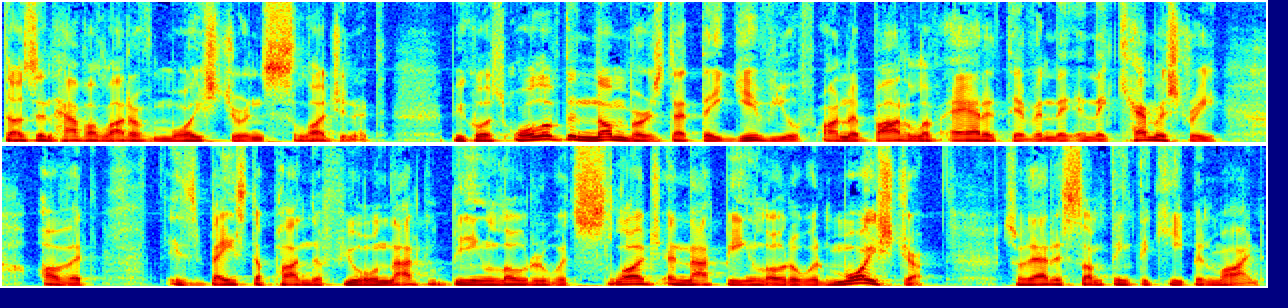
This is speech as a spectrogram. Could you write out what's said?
doesn't have a lot of moisture and sludge in it. Because all of the numbers that they give you on a bottle of additive and the, and the chemistry of it is based upon the fuel not being loaded with sludge and not being loaded with moisture. So that is something to keep in mind.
